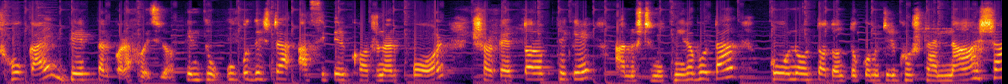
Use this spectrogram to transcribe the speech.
ঢোকায় গ্রেপ্তার করা হয়েছিল। কিন্তু উপদেষ্টা আসিফের ঘটনার পর সরকারের তরফ থেকে আনুষ্ঠানিক নিরবতা, কোনো তদন্ত কমিটির ঘোষণা না আসা,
